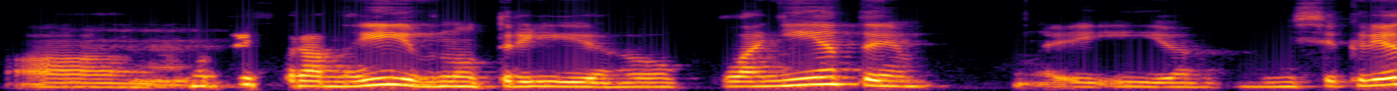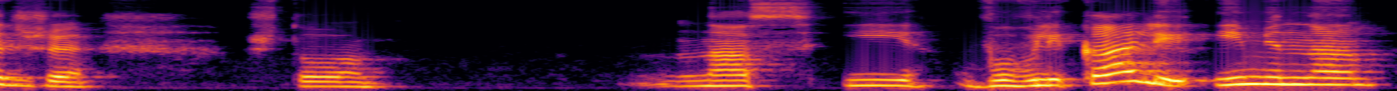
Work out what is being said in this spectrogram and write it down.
а, внутри страны, внутри э, планеты. И не секрет же, что нас и вовлекали именно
